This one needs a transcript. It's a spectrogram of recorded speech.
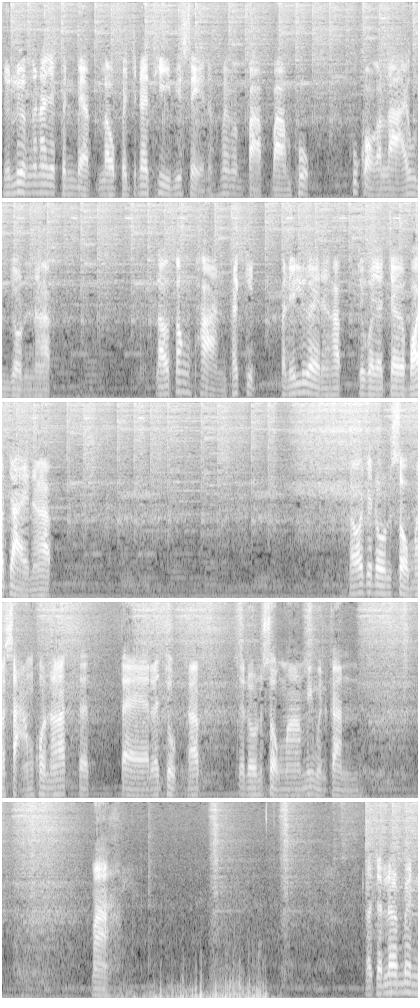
ในเรื่องก็น่าจะเป็นแบบเราเป็นเจ้าหน้าที่พิเศษนะไม่มาปราบปรามพวกผู้ก่อการร้ายหุ่นยนต์นะครับ เราต้องผ่านภารกิจไปเรื่อยๆนะครับจนกว่าจะเจอบอสใหญ่นะครับ เราก็จะโดนส่งมาสามคนนะครับ แต่แต่ละจุดนะครับ จะโดนส่งมาไม่เหมือนกัน มา เราจะเริ่มเล่น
